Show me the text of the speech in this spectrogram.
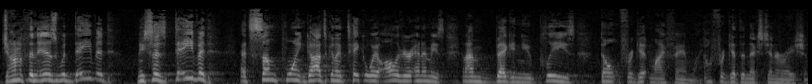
Jonathan is with David. And he says, David, at some point, God's going to take away all of your enemies. And I'm begging you, please don't forget my family. Don't forget the next generation.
